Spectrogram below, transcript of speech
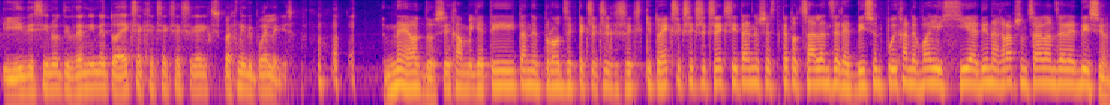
η είδηση είναι ότι δεν είναι το 666 παιχνίδι που έλεγε. Ναι, όντω. Γιατί ήταν Project 666 και το 6666 ήταν ουσιαστικά το Challenger Edition που είχαν βάλει χ αντί να γράψουν Challenger Edition.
